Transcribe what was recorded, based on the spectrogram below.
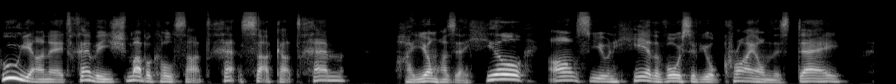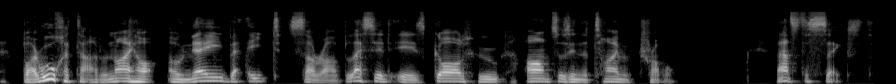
Hu yanetchem ve'yishma b'kol sakatchem hayom hazeh. He'll answer you and hear the voice of your cry on this day. Baruch Adonai onei be'et sarah. Blessed is God who answers in the time of trouble. That's the sixth.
